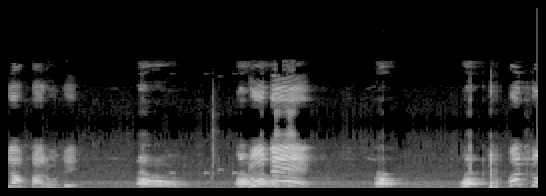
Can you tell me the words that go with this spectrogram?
Lafa, Rudy. Rudy! Chodź tu!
